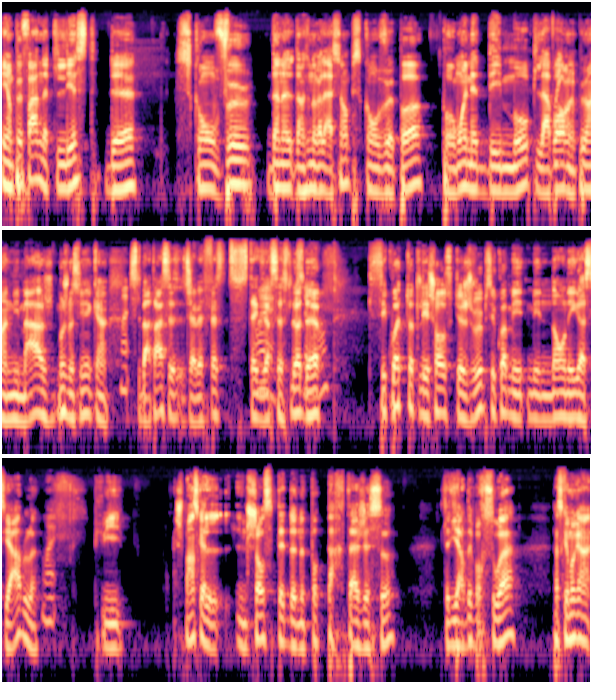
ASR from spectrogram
Et on peut faire notre liste de ce qu'on veut dans, dans une relation puis ce qu'on veut pas pour au moins mettre des mots puis l'avoir Oui. un peu en image. Moi, je me souviens quand célibataire, j'avais fait cet exercice-là de c'est quoi toutes les choses que je veux puis c'est quoi mes, mes non négociables. Puis je pense que une chose, c'est peut-être de ne pas partager ça. C'est de garder pour soi. Parce que moi, quand,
